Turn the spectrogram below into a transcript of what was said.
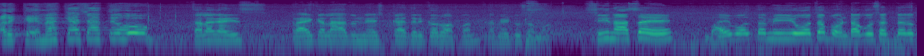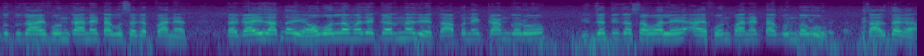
अरे कहना क्या चाहते हो? चला गाईस ट्राय केला अजून नेक्स्ट काहीतरी करू आपण. भेटू समोर. सीन असं आहे भाई बोलतो मी युओचा फोन टाकू शकतो तर तू तुझा आयफोन का नाही टाकू शकत पाण्यात? तर गाईज आता ह्या बोलला माझे करणंच आहे. तर आपण एक काम करू इज्जतीचा सवाल आहे. आयफोन पाण्यात टाकून बघू. चालतं का?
